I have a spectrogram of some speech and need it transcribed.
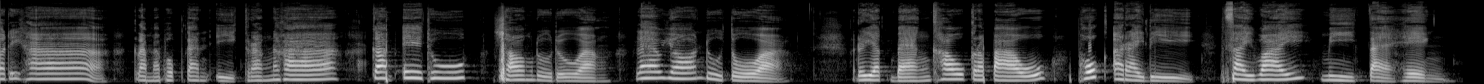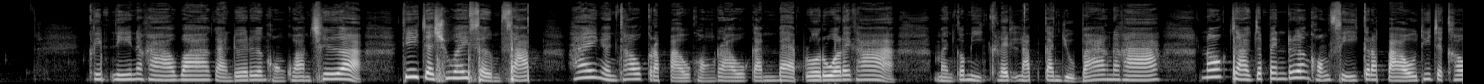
วัสดีค่ะ กลับมาพบกันอีกครั้งนะคะ กับ a t u b e ช่องดูดวง แล้วย้อนดูตัว เรียกแบงค์เข้ากระเป๋า พกอะไรดี ใส่ไว้มีแต่เฮง ลิปนี้นะคะว่ากันด้วยเรื่องของความเชื่อ ที่จะช่วยเสริมทรัพย์ ให้เงินเข้ากระเป๋าของเรากันแบบรัวๆเลยค่ะ มันก็มีเคล็ดลับกันอยู่บ้างนะคะ นอกจากจะเป็นเรื่องของสีกระเป๋าที่จะเข้า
